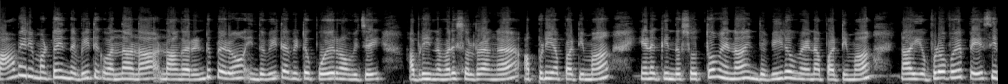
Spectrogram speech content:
காவேரி மட்டும் இந்த வீட்டுக்கு வந்தானா? நாங்கள் ரெண்டு பேரும் இந்த வீட்டை விட்டு போயிடுறோம் விஜய் அப்படின்ற மாதிரி சொல்கிறாங்க அப்படியா பாட்டிமா? எனக்கு இந்த சொத்தும் வேணாம் இந்த வீடும் வேணாம் பாட்டிமா. நான் எவ்வளவோ பேசி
